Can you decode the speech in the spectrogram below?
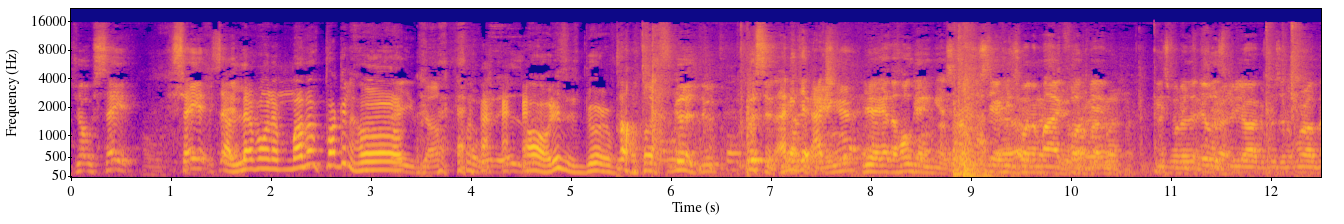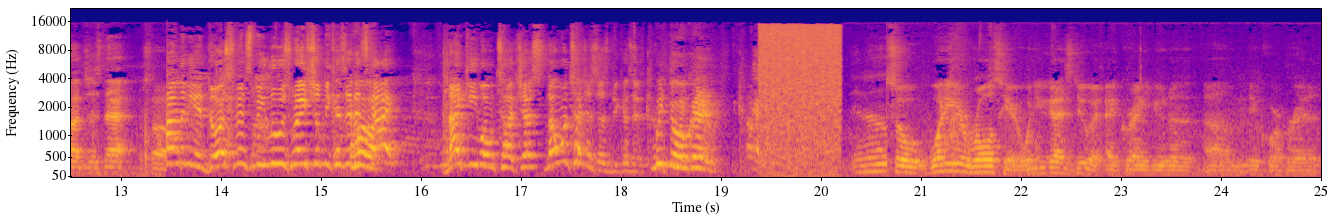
Joe, say it. Say it. Say it. level on the motherfucking hook. There you go. Oh, this is beautiful. Oh, it's good, dude. Listen, I need to actually. Yeah, yeah, the whole gang here. Just here, he's one of my fucking. He's one of the illest videographers in the world. Not just that. How many endorsements we lose, Rachel, because of this guy? Nike won't touch us. No one touches us because of. We doing good. You know, So, what are your roles here? What do you guys do at, at Greg Yuna um, Incorporated?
